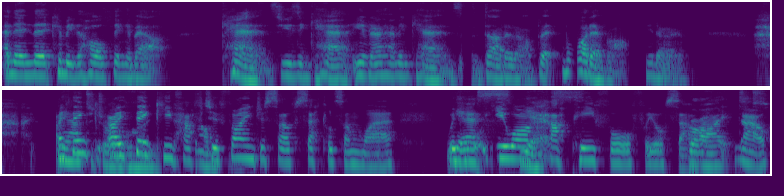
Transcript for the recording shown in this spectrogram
And then there can be the whole thing about cans, using can, you know, having cans, da da da. But whatever, you know. I You to think I think you have to find yourself settled somewhere with Yes, what you are yes. happy for for yourself. Right. Now,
